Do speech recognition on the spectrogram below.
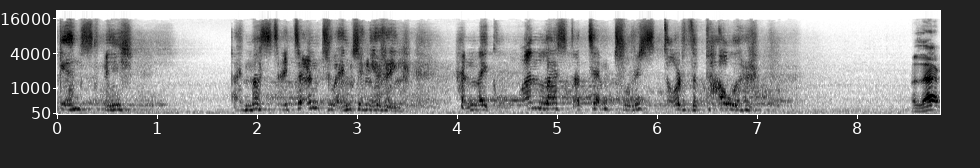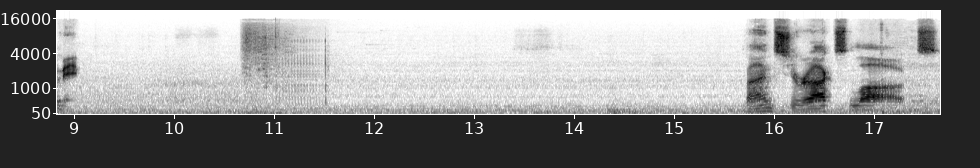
Against me. I must return to engineering and make one last attempt to restore the power. What does that mean? Find Sirach's logs.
